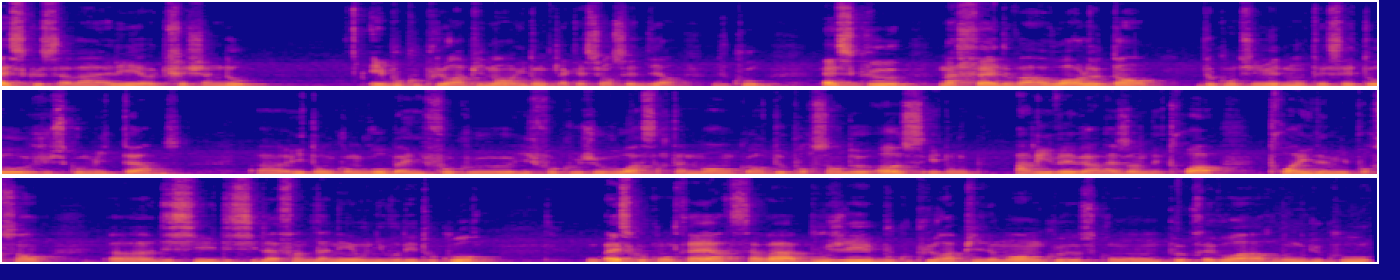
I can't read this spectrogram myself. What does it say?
est-ce que ça va aller euh, crescendo et beaucoup plus rapidement? Et donc la question, c'est de dire, du coup, est-ce que ma Fed va avoir le temps de continuer de monter ses taux jusqu'au midterms? euh, Et donc en gros, ben, il, faut que, je vois certainement encore 2% de hausse et donc arriver vers la zone des 3, 3,5% euh, d'ici, d'ici la fin de l'année au niveau des taux courts. Ou est-ce qu'au contraire, ça va bouger beaucoup plus rapidement que ce qu'on peut prévoir? Donc du coup,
